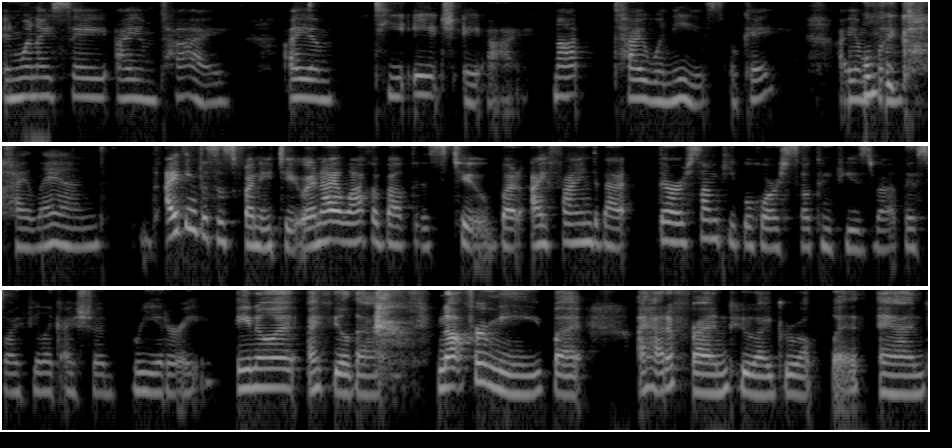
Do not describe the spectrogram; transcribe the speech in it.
And when I say I am Thai, I am T H A I, not Taiwanese, okay? I am Oh from God. Thailand. I think this is funny too, and I laugh about this too, but I find that there are some people who are still confused about this, so I feel like I should reiterate. You know what? I feel that. Not for me, but I had a friend who I grew up with, and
